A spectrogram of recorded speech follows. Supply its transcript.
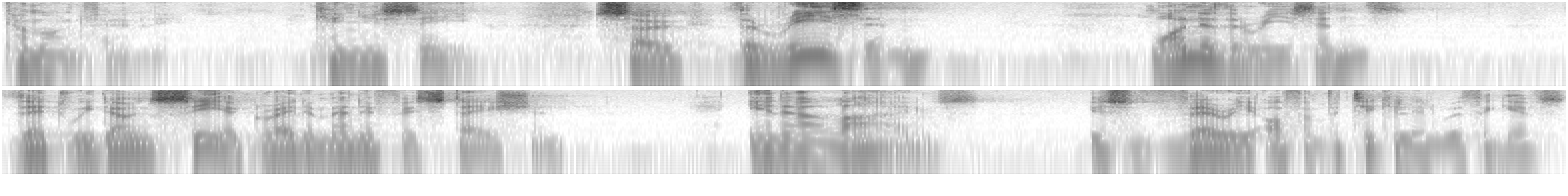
Come on, family. Can you see? So, the reason, one of the reasons that we don't see a greater manifestation in our lives is very often, particularly with the gifts,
